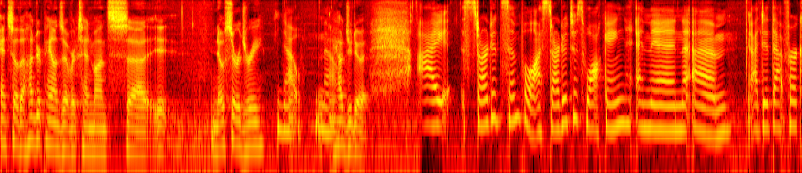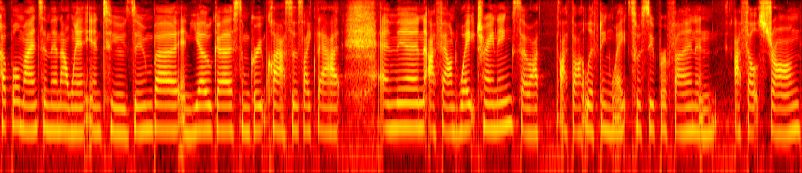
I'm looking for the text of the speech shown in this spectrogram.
and so the 100 pounds over 10 months uh, it, no surgery No, no. how'd you do it I started simple. I started just walking, and then um, I did that for a couple of months, and then I went into Zumba and yoga, some group classes like that, and then I found weight training. So I I thought lifting weights was super fun, and I felt strong.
